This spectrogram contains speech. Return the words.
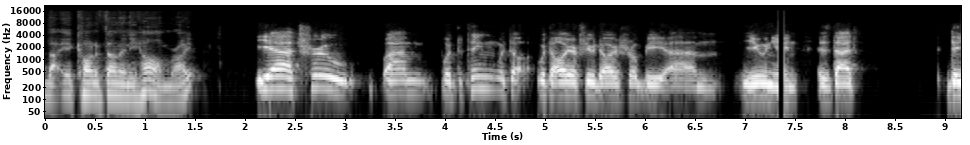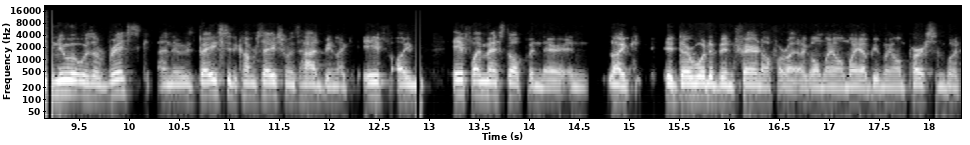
that, it can't have done any harm, right? Yeah, true. Um, but the thing with the with the IRFU, the Irish Rugby um, Union, is that they knew it was a risk, and it was basically the conversation was had being like, if I if I messed up in there, and like it, there would have been fair enough. All right, I go my own way. I'll be my own person. But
